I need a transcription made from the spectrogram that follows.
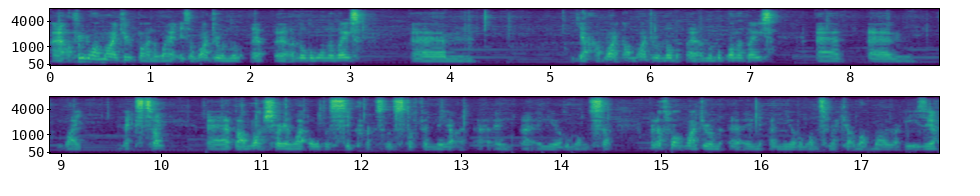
Uh, I think what I might do, by the way, is I might do another, uh, uh, another one of these. Um, yeah, I might I might do another uh, another one of these, uh, um, like next time. Uh, but I'm not showing like all the secrets and stuff in the uh, in, uh, in the other one. So I think that's what I might do in, uh, in, in the other one to make it a lot more easier.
